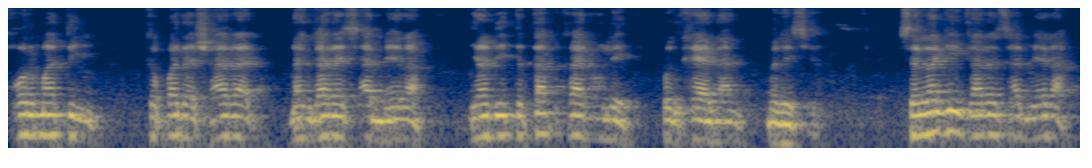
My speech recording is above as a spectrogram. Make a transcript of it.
hormati kepada syarat dan garisan merah yang ditetapkan oleh pengkhianat Malaysia. Selagi garisan merah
